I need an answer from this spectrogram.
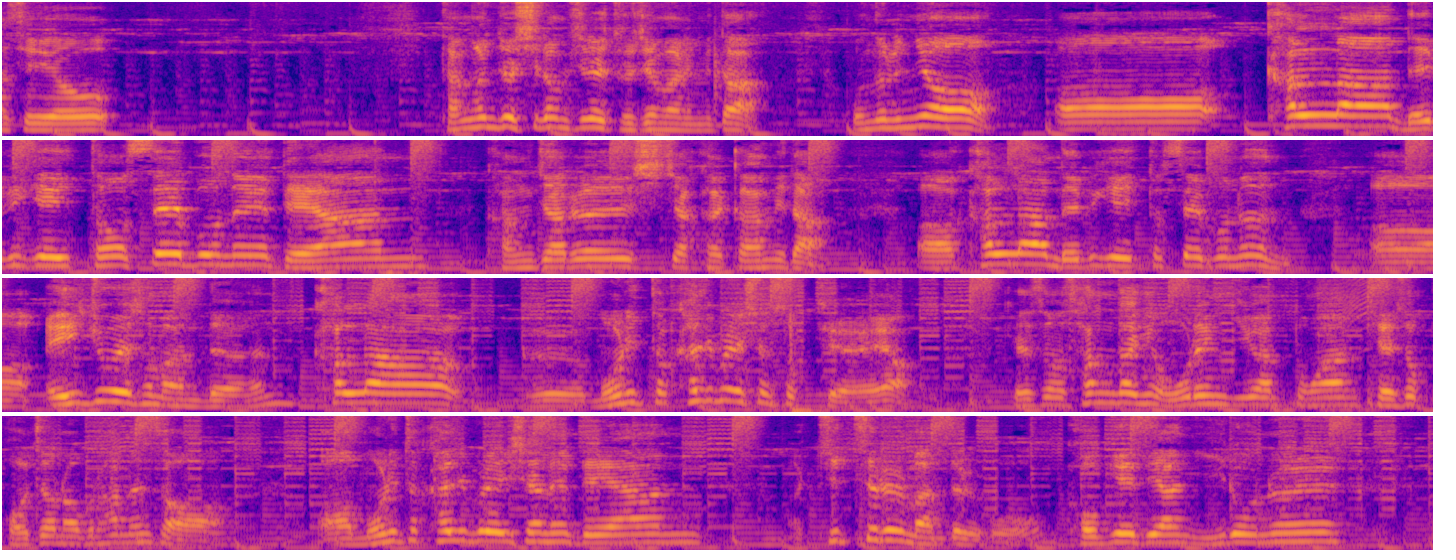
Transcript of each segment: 안녕하세요. 당근조 실험실의 조재만입니다. 오늘은요 어, 칼라 내비게이터 7에 대한 강좌를 시작할까 합니다. 어, 칼라 내비게이터 7은 어, 에이조에서 만든 칼라 그 모니터 칼리브레이션 소프트웨어예요. 그래서 상당히 오랜 기간 동안 계속 버전업을 하면서 어, 모니터 칼리브레이션에 대한 기트를 만들고 거기에 대한 이론을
